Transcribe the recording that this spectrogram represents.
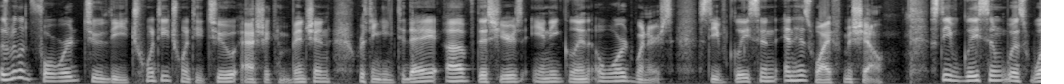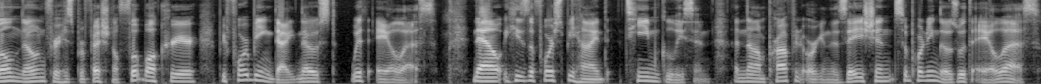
As we look forward to the 2022 ASHA convention, we're thinking today of this year's Annie Glenn Award winners, Steve Gleason and his wife, Michelle. Steve Gleason was well known for his professional football career before being diagnosed with ALS. Now, he's the force behind Team Gleason, a nonprofit organization supporting those with ALS.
